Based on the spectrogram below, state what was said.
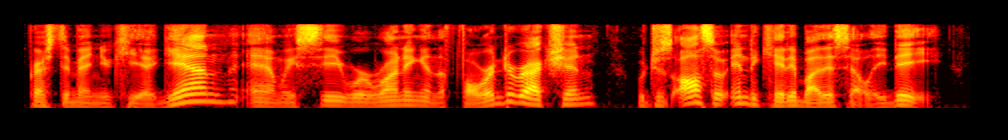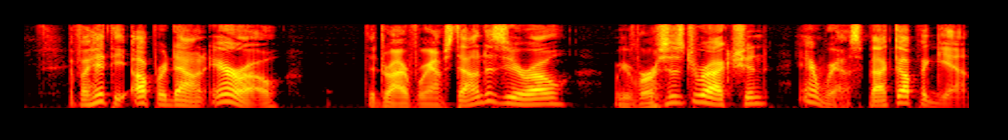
Press the menu key again, and we see we're running in the forward direction, which is also indicated by this LED. If I hit the up or down arrow, the drive ramps down to zero, reverses direction, and ramps back up again.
